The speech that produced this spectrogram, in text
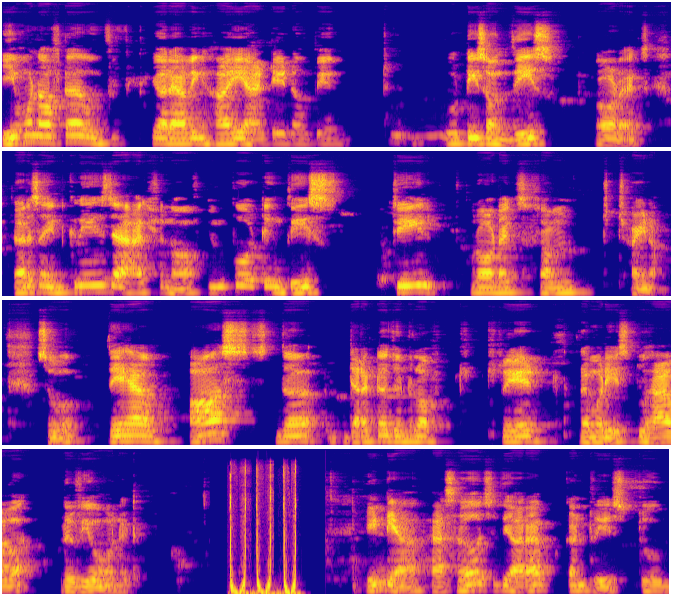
Even after we are having high anti-dumping duties on these products, there is an increased action of importing these steel products from China. So they have asked the Director General of Trade Remedies to have a review on it. India has urged the Arab countries to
